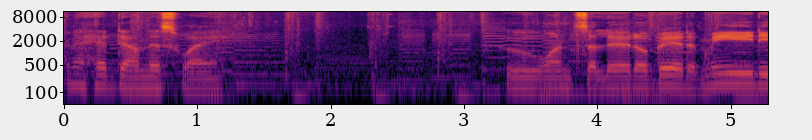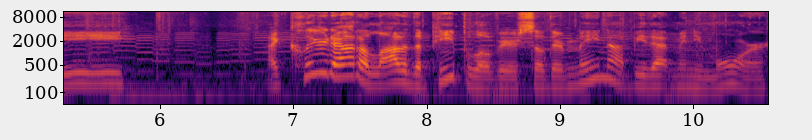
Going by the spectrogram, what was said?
Gonna head down this way. Who wants a little bit of meaty? I cleared out a lot of the people over here, so there may not be that many more.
